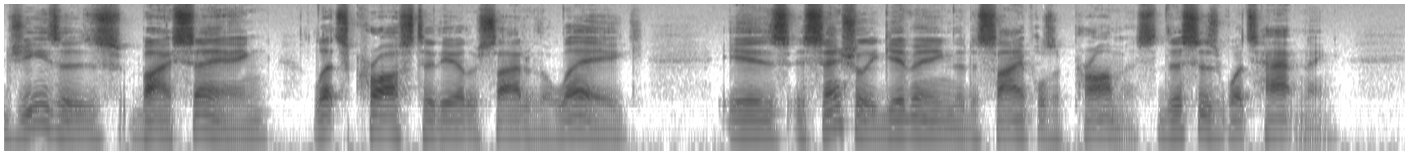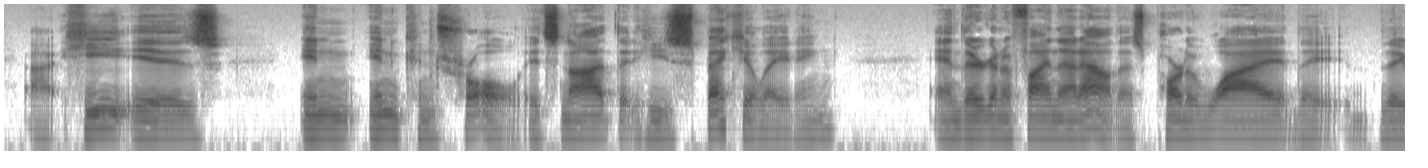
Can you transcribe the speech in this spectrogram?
Jesus, by saying, let's cross to the other side of the lake, is essentially giving the disciples a promise. This is what's happening. Uh, he is in, in control. It's not that he's speculating and they're going to find that out. That's part of why they, they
